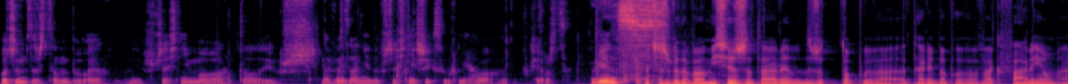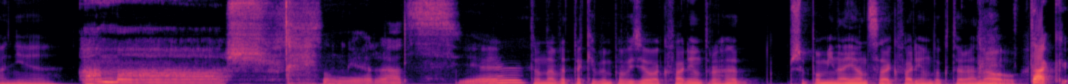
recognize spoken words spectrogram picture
o czym zresztą była już wcześniej mowa. To już nawiązanie do wcześniejszych słów Michała w książce. Więc Chociaż wydawało mi się, że ta, ryb, że to pływa, ta ryba pływa w akwarium, a nie... A masz sumie rację. To nawet takie bym powiedział akwarium trochę przypominające akwarium doktora No. Tak,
